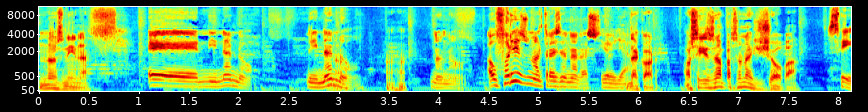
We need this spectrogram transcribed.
No és Nina. Eh, Nina no. Nina no. Uh No, no. Eufòria és una altra generació, ja. D'acord. O sigui, és una persona jove. Sí.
